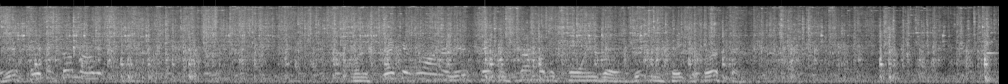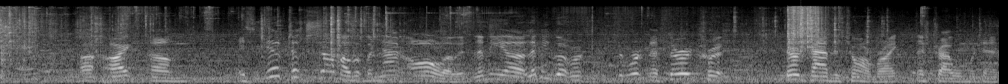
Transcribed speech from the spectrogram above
It is taking some of it. On the second one, it is taking some of the coins that didn't take the first time. Uh, all right, um, It still took some of it, but not all of it. Let me uh, let me go the third trip. Third time's the charm, right? Let's try one more time.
